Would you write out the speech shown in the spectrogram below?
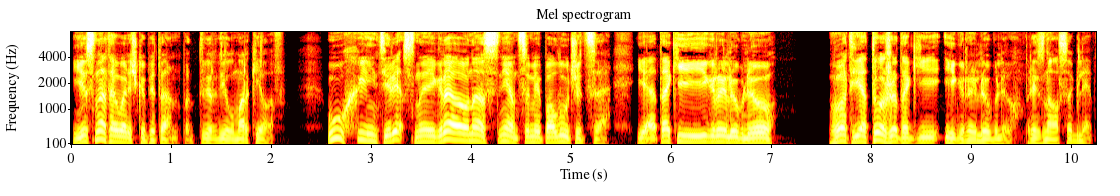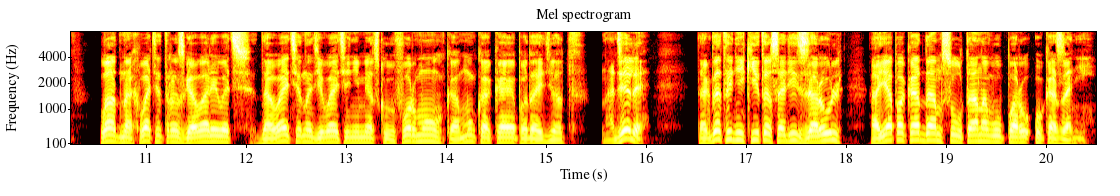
«Ясна, товарищ капитан», — подтвердил Маркелов. «Ух, интересная игра у нас с немцами получится. Я такие игры люблю». «Вот я тоже такие игры люблю», — признался Глеб. «Ладно, хватит разговаривать. Давайте надевайте немецкую форму, кому какая подойдет. Надели? Тогда ты, Никита, садись за руль, а я пока дам Султанову пару указаний».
